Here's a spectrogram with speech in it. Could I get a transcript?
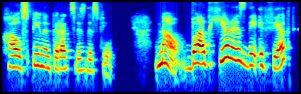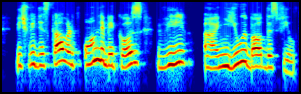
how spin interacts with this field. Now, but here is the effect which we discovered only because we uh, knew about this field.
